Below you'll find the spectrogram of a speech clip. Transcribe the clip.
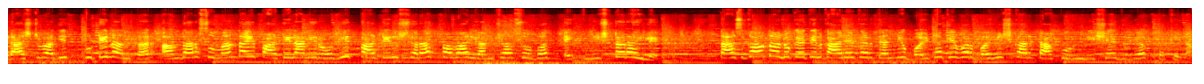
राष्ट्रवादीत फुटीनंतर आमदार सुमनताई पाटील आणि रोहित पाटील शरद पवार यांच्यासोबत एकनिष्ठ राहिले. तासगाव तालुक्यातील कार्यकर्त्यांनी बैठकीवर बहिष्कार टाकून निषेध व्यक्त केला.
